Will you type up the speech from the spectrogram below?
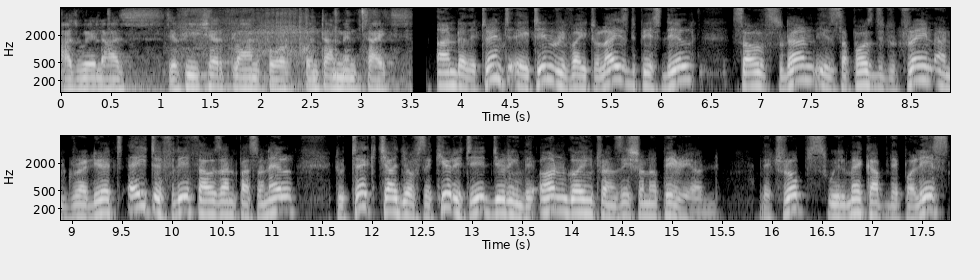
as well as the future plan for containment sites. Under the 2018 revitalized peace deal, South Sudan is supposed to train and graduate 83,000 personnel to take charge of security during the ongoing transitional period. The troops will make up the police,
